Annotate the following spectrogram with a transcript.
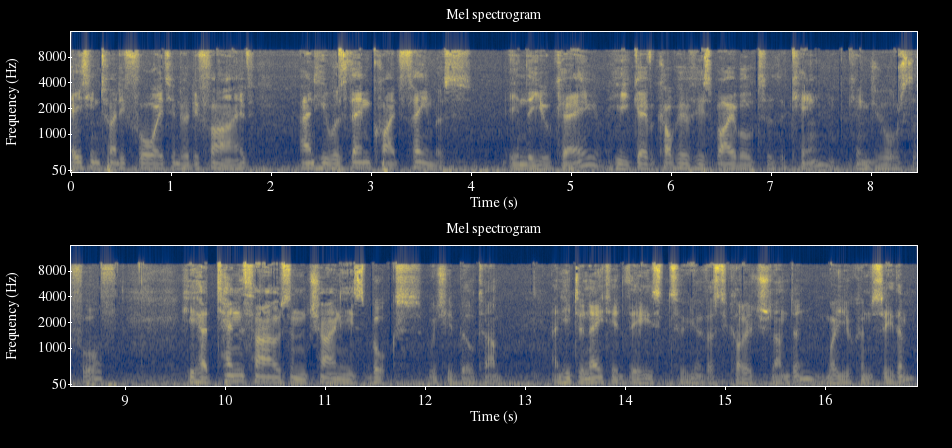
1824, 1825, and he was then quite famous in the UK. He gave a copy of his Bible to the King, King George IV. He had 10,000 Chinese books which he built up, and he donated these to University College London, where you can see them.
